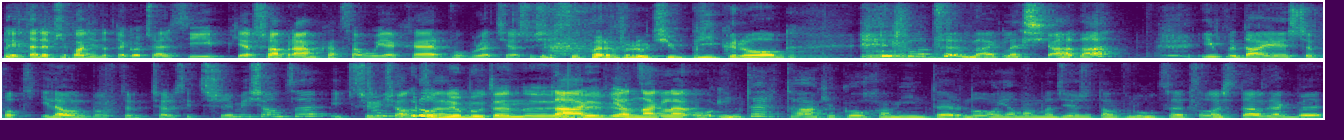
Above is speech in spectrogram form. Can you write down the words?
No i wtedy przychodzi do tego Chelsea, pierwsza bramka, całuje herb, w ogóle cieszy się, super wrócił Big Rom i potem nagle siada i wydaje jeszcze pod... Ile on był w tym Chelsea? Trzy miesiące? I trzy W miesiące. grudniu był ten y, Tak, wywiad. i on nagle, o Inter? Tak, ja kocham Inter, no ja mam nadzieję, że tam wrócę, coś tam, jakby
